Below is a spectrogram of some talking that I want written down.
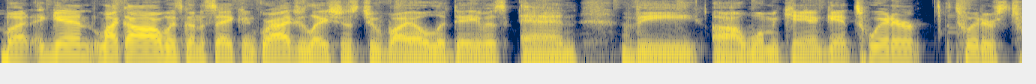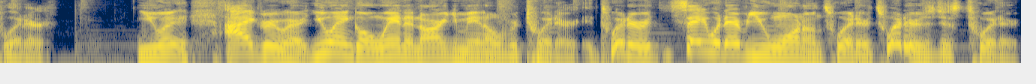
But again, like I always going to say, congratulations to Viola Davis and the uh, Woman King. Again, Twitter, Twitter's Twitter. You, I agree with her. You ain't gonna win an argument over Twitter. Twitter, say whatever you want on Twitter. Twitter is just Twitter.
